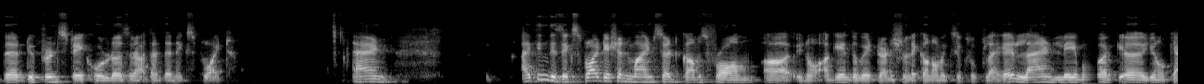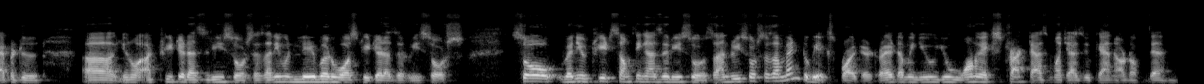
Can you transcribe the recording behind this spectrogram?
the different stakeholders rather than exploit. And i think this exploitation mindset comes from uh, you know again the way traditional economics looks like eh? land labor uh, you know capital uh, you know are treated as resources and even labor was treated as a resource so when you treat something as a resource, and resources are meant to be exploited, right? I mean, you you want to extract as much as you can out of them.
